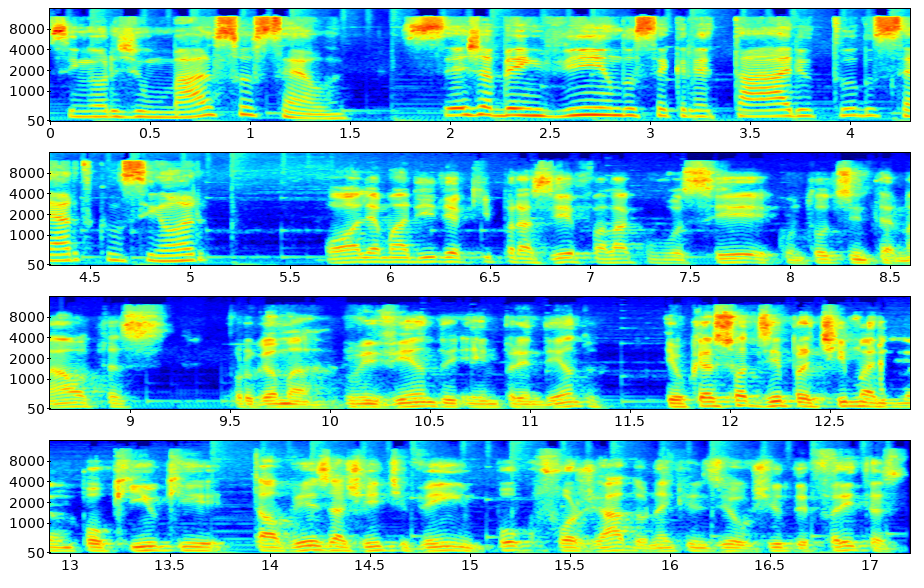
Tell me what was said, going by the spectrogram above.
senhor Gilmar Socella. Seja bem-vindo, secretário. Tudo certo com o senhor? Olha, Marília, que prazer falar com você, com todos os internautas, programa Vivendo e Empreendendo. Eu quero só dizer para ti, Marília, um pouquinho que talvez a gente venha um pouco forjado, né, quer dizer, o Gil de Freitas,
